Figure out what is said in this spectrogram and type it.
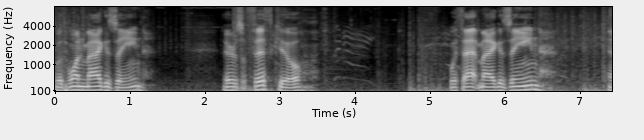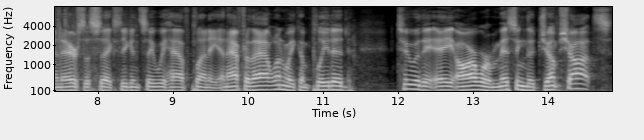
with one magazine. There's a fifth kill with that magazine. And there's the sixth. You can see we have plenty. And after that one, we completed two of the AR. We're missing the jump shots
